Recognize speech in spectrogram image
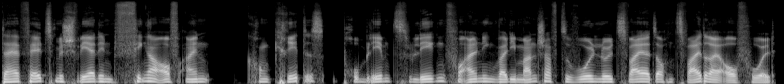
Daher fällt es mir schwer, den Finger auf ein konkretes Problem zu legen, vor allen Dingen, weil die Mannschaft sowohl 0-2 als auch ein 2-3 aufholt.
